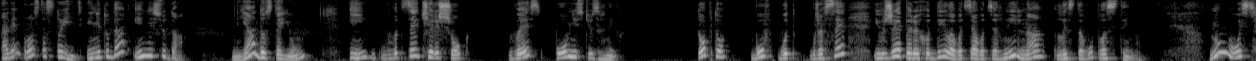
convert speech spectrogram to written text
а він просто стоїть. І ні туди, і ні сюди. Я достаю, і цей черешок весь повністю згнив. Тобто був от вже все, і вже переходила оця, оця гниль на листову пластину. Ну, ось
